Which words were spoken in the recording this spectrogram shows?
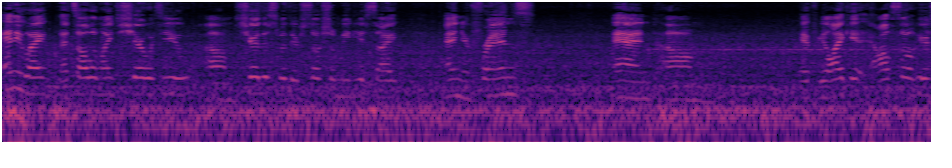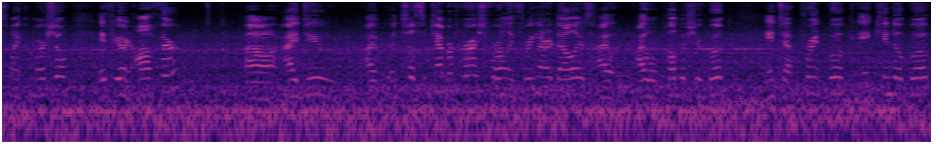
Anyway, that's all I wanted to share with you. Um, share this with your social media site and your friends. And um, if you like it, also here's my commercial. If you're an author, uh, I do I, until September 1st for only $300. I, I will publish your book into a print book, a Kindle book,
